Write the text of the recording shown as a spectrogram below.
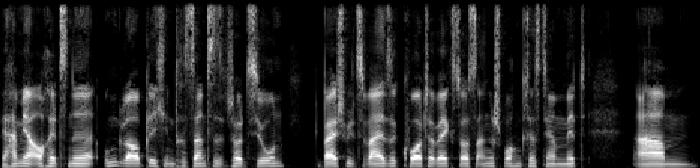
Wir haben ja auch jetzt eine unglaublich interessante Situation, Beispielsweise Quarterbacks, du hast angesprochen, Christian, mit ähm,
